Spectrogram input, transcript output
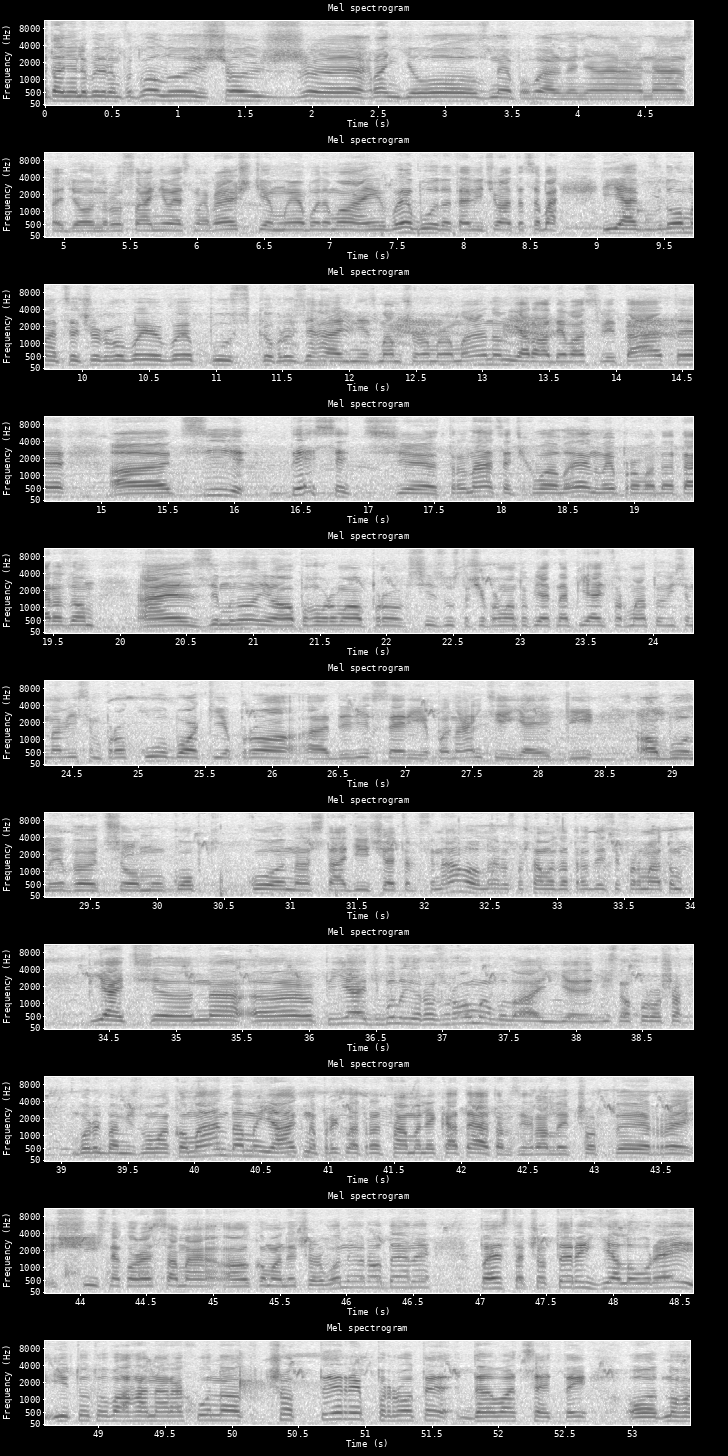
вітання любителям футболу. Що ж, е, грандіозне повернення на стадіон Русанівець. Нарешті ми будемо і ви будете відчувати себе як вдома. Це черговий випуск в роздягальні з мамшером Романом. Я радий вас вітати. Ці 10-13 хвилин ви проведете разом е, зі мною. Поговоримо про всі зустрічі формату 5 на 5, формату 8 на 8, про кубок і про е, дві серії пенальті, які були в цьому кубку на стадії четвертьфіналу. Але розпочнемо за традицією форматом 5 на 5. Були розгроми, була е, дійсно хороша боротьба між двома командами. Як, наприклад, Red Family Catheter зіграли 4-6 на користь саме е, команди червоної родини. ПСТ 4 Yellow Ray. І тут увага на рахунок 4 проти 21.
